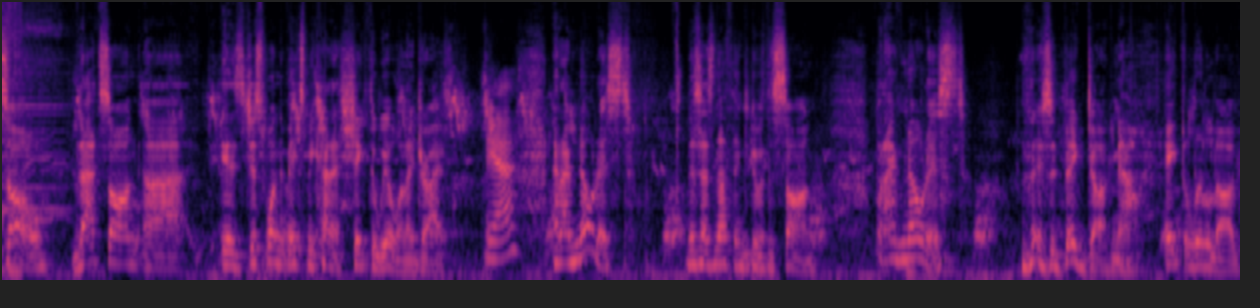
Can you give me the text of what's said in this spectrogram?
So that song uh, is just one that makes me kind of shake the wheel when I drive. Yeah. And I've noticed, this has nothing to do with the song, but I've noticed there's a big dog now, ate the little dog.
